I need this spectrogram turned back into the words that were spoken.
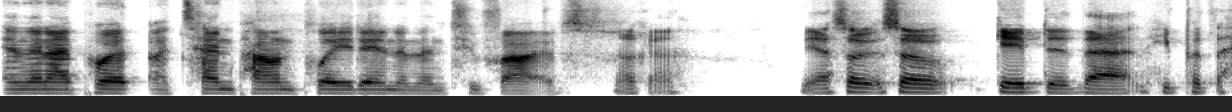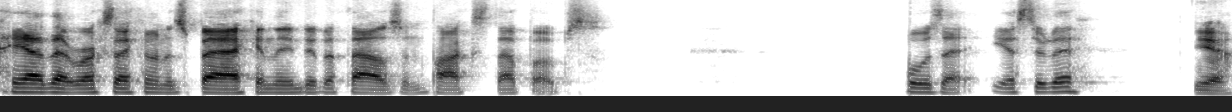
And then I put a 10 pound plate in and then two fives. Okay. Yeah, so so Gabe did that. He put the he had that rucksack on his back and then did a thousand box step ups. What was that? Yesterday? Yeah.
